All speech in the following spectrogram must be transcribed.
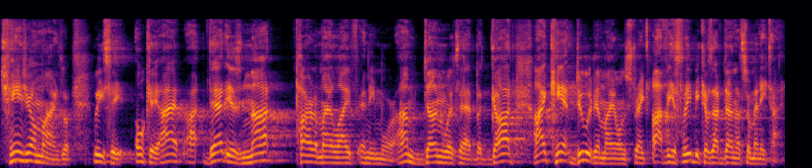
Change our minds. We say, okay, I, I, that is not part of my life anymore. I'm done with that. But God, I can't do it in my own strength, obviously, because I've done it so many times.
